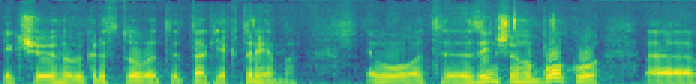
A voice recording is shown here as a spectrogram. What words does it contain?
якщо його використовувати так, як треба. От. З іншого боку, е,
